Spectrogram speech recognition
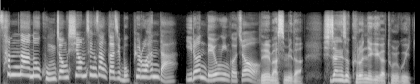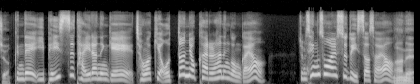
3나노 공정 시험 생산까지 목표로 한다. 이런 내용인 거죠. 네, 맞습니다. 시장에서 그런 얘기가 돌고 있죠. 근데 이 베이스 다이라는 게 정확히 어떤 역할을 하는 건가요? 좀 생소할 수도 있어서요. 아, 네.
